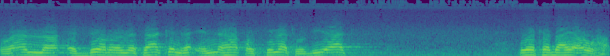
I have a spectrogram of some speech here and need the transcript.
وأما الدور والمساكن فإنها قسمت وبيعت وتبايعوها.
